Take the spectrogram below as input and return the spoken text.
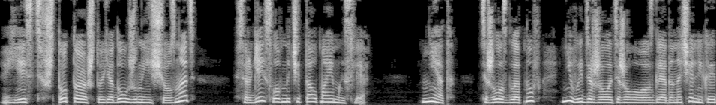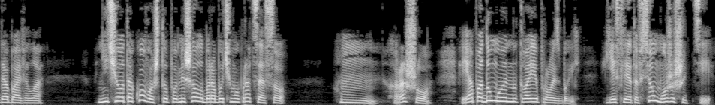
«Есть что-то, что я должен еще знать?» Сергей словно читал мои мысли. «Нет», — тяжело сглотнув, не выдержала тяжелого взгляда начальника и добавила. «Ничего такого, что помешало бы рабочему процессу». Хм, хорошо. Я подумаю над твоей просьбой. Если это все, можешь идти.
